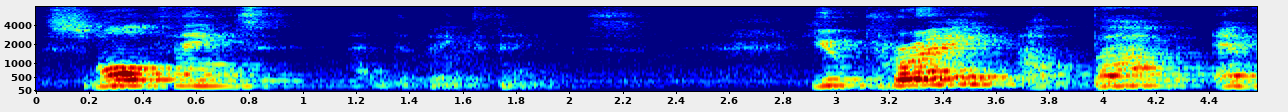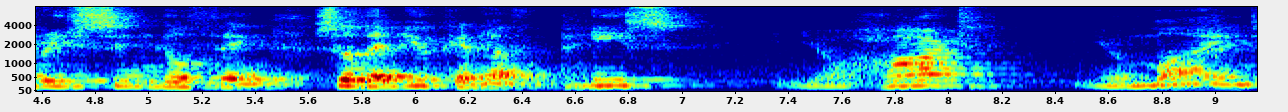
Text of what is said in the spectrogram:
the small things and the big things. You pray about every single thing so that you can have peace in your heart, in your mind,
